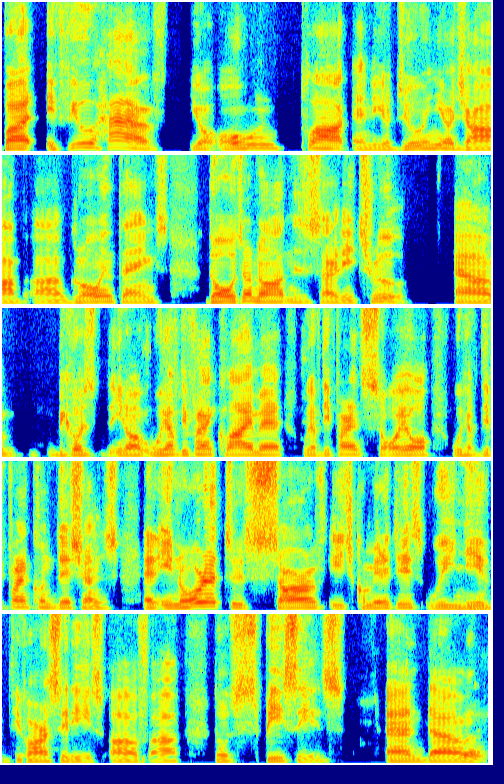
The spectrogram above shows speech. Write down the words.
but if you have your own plot and you're doing your job uh, growing things those are not necessarily true um, because you know we have different climate, we have different soil, we have different conditions, and in order to serve each communities, we need mm. diversities of uh, those species. And um, right.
